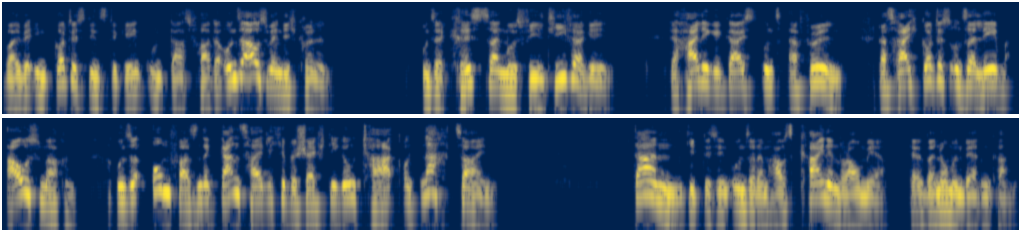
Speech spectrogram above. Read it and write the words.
weil wir in Gottesdienste gehen und das Vaterunser auswendig können. Unser Christsein muss viel tiefer gehen. Der Heilige Geist uns erfüllen. Das Reich Gottes unser Leben ausmachen. Unsere umfassende, ganzheitliche Beschäftigung Tag und Nacht sein. Dann gibt es in unserem Haus keinen Raum mehr, der übernommen werden kann.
